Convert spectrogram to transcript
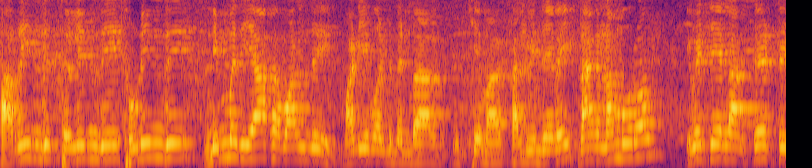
அறிந்து தெளிந்து துணிந்து நிம்மதியாக வாழ்ந்து மடிய வேண்டும் என்பதால் நிச்சயமாக கல்வி தேவை. நாங்கள் நம்புகிறோம். இவற்றையெல்லாம் கேட்டு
